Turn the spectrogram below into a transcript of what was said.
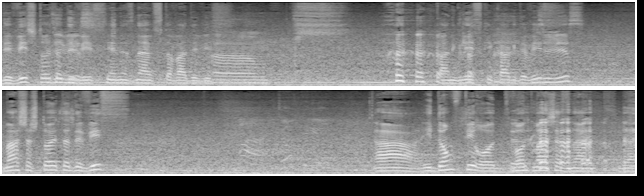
Девиз, что это Девиз. девиз? Я не знаю слова девиз. Эм, По-английски как девиз? девиз. Маша, что это девиз? А, идем вперед. Вот Маша знает. Да.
